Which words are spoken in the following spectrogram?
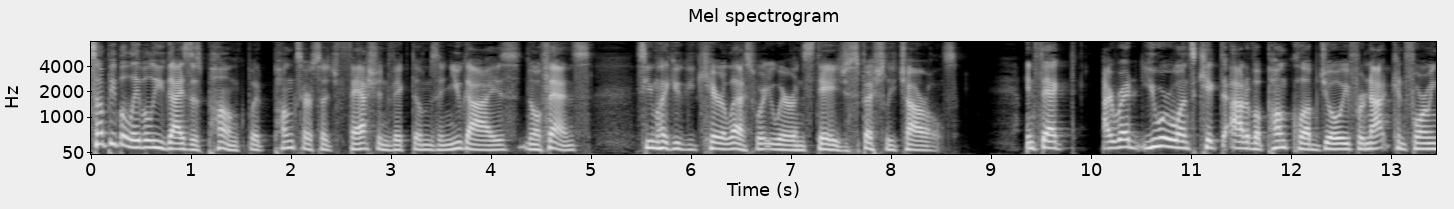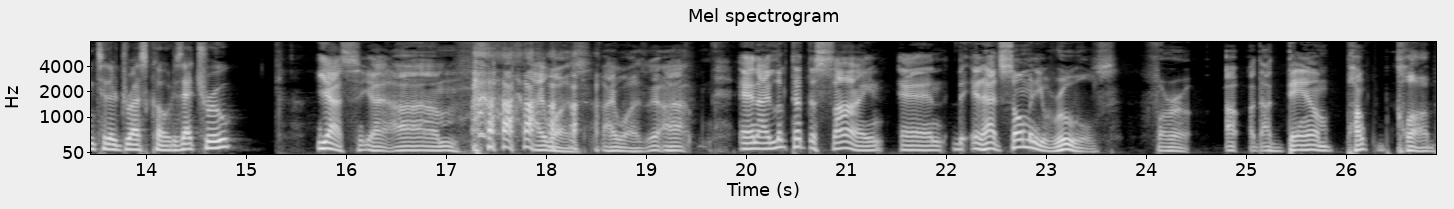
Some people label you guys as punk, but punks are such fashion victims, and you guys, no offense, seem like you could care less what you wear on stage, especially Charles. In fact, I read you were once kicked out of a punk club, Joey, for not conforming to their dress code. Is that true? Yes, yeah. Um, I was, I was, uh, and I looked at the sign, and it had so many rules for a, a, a damn punk club,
